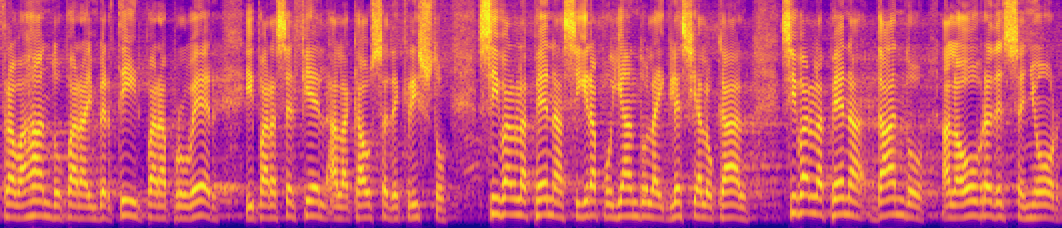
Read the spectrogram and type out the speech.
trabajando para invertir, para proveer y para ser fiel a la causa de Cristo. Si vale la pena seguir apoyando la iglesia local. Si vale la pena dando a la obra del Señor.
